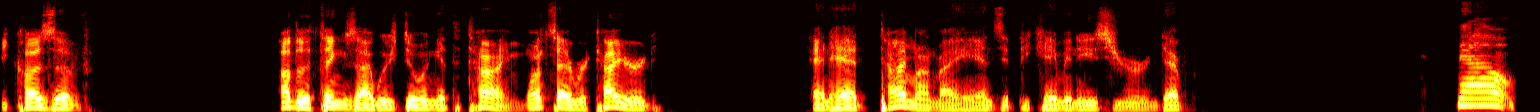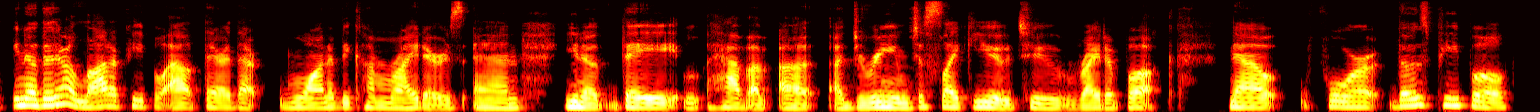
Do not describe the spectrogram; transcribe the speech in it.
because of other things I was doing at the time. Once I retired and had time on my hands, it became an easier endeavor. Now, you know, there are a lot of people out there that want to become writers and, you know, they have a, a, a dream just like you to write a book. Now, for those people,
